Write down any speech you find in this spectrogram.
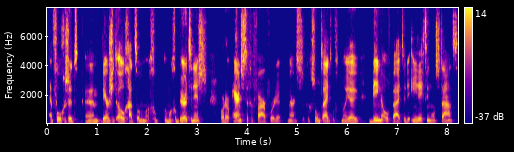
En volgens het um, BRZO gaat het om een, om een gebeurtenis waardoor ernstig gevaar voor de menselijke gezondheid of het milieu binnen of buiten de inrichting ontstaat,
